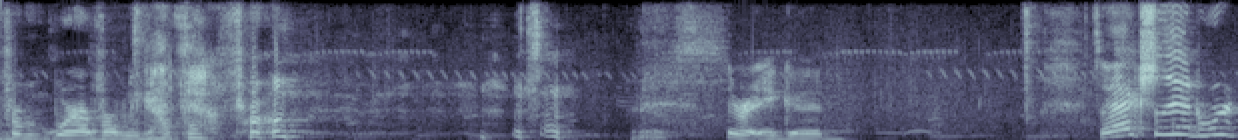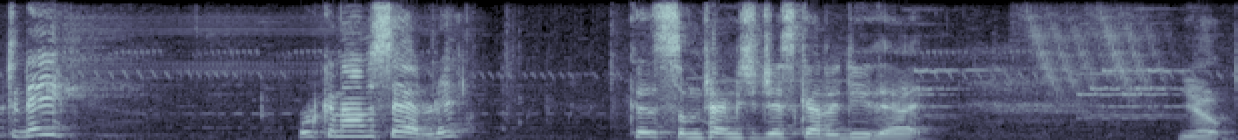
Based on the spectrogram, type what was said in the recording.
from wherever we got that from. Yes. They're very good. So I actually had to work today. Working on a Saturday. Because sometimes you just gotta do that. Yep.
